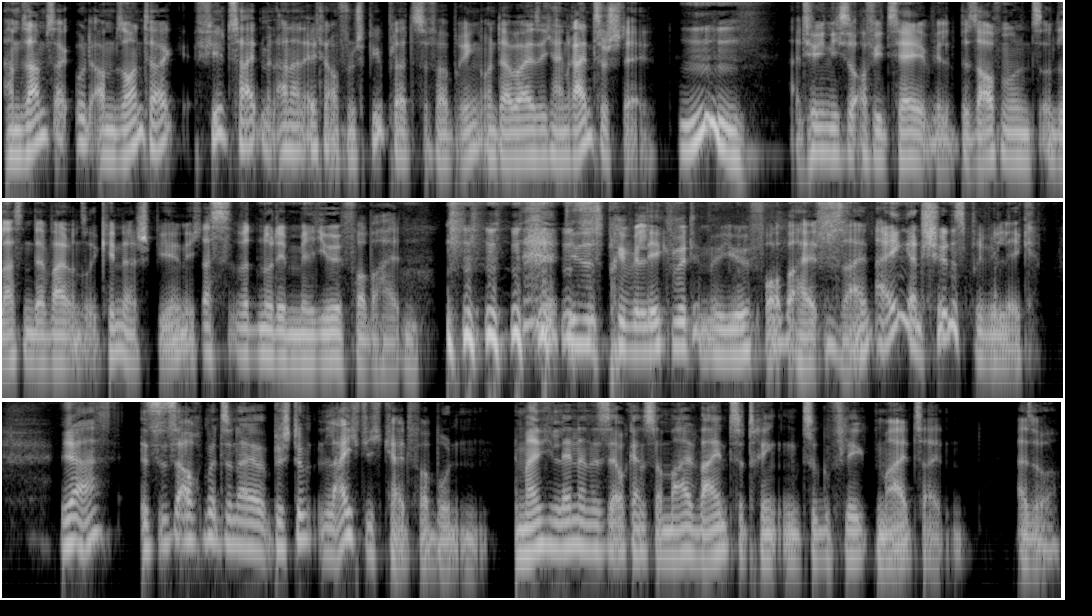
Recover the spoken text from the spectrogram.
am Samstag und am Sonntag viel Zeit mit anderen Eltern auf dem Spielplatz zu verbringen und dabei sich einen reinzustellen. Mm. Natürlich nicht so offiziell. Wir besaufen uns und lassen derweil unsere Kinder spielen. Ich das wird nur dem Milieu vorbehalten. Dieses Privileg wird dem Milieu vorbehalten sein. Ein ganz schönes Privileg. Ja, es ist auch mit so einer bestimmten Leichtigkeit verbunden. In manchen Ländern ist es ja auch ganz normal, Wein zu trinken zu gepflegten Mahlzeiten. Also,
